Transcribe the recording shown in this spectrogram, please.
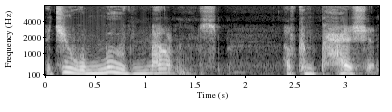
That you will move mountains of compassion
